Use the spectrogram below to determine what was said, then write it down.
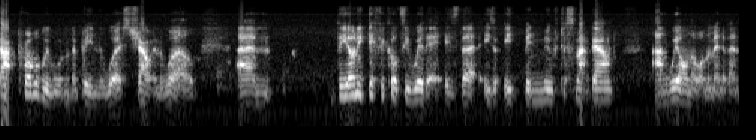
that probably wouldn't have been the worst shout in the world. Um, the only difficulty with it is that he's he'd been moved to SmackDown, and we all know what the main event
